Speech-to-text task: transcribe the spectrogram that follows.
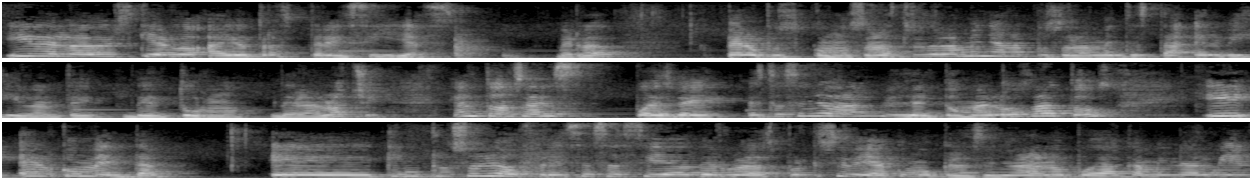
y del lado izquierdo hay otras tres sillas, ¿verdad? pero pues como son las 3 de la mañana, pues solamente está el vigilante del turno de la noche. Entonces, pues ve, esta señora le toma los datos y él comenta eh, que incluso le ofrece esa silla de ruedas porque se veía como que la señora no pueda caminar bien,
